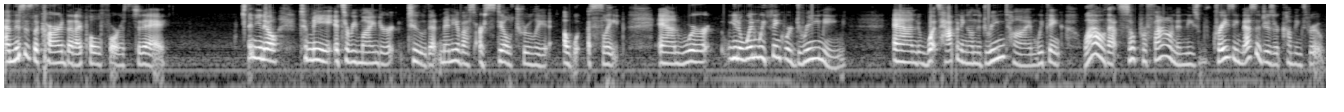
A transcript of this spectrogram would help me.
And this is the card that I pulled for us today. And you know, to me, it's a reminder too that many of us are still truly asleep. And we're, you know, when we think we're dreaming, and what's happening on the dream time, we think, wow, that's so profound, and these crazy messages are coming through.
